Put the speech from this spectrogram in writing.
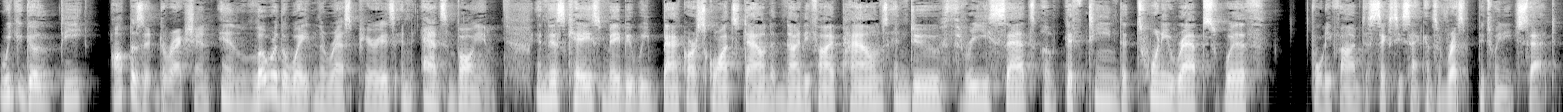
we could go the opposite direction and lower the weight in the rest periods and add some volume. In this case, maybe we back our squats down to 95 pounds and do three sets of 15 to 20 reps with 45 to 60 seconds of rest between each set.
